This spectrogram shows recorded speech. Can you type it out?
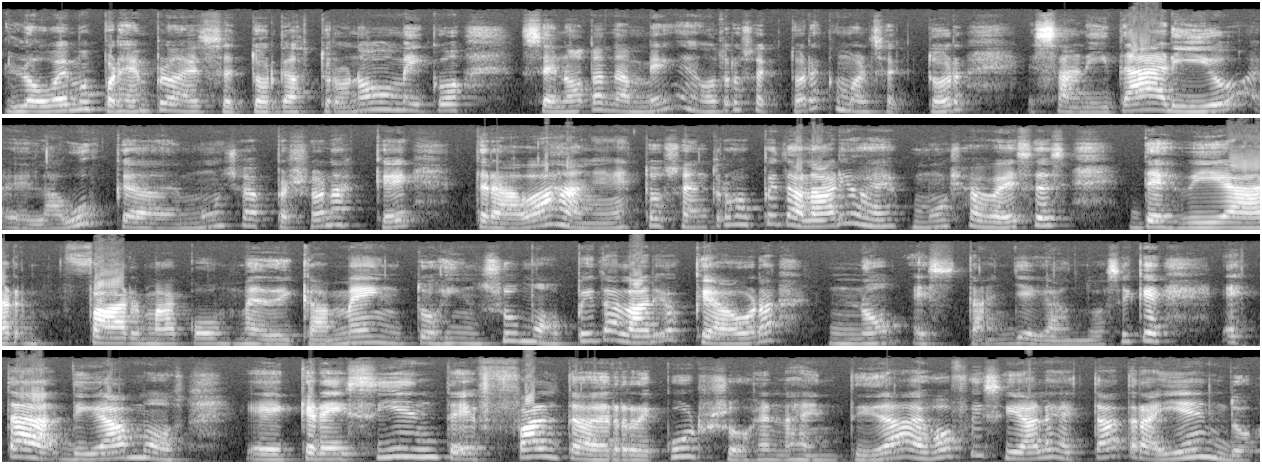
lo vemos, por ejemplo, en el sector gastronómico, se nota también en otros sectores como el sector sanitario, eh, la búsqueda de muchas personas que trabajan en estos centros hospitalarios es muchas veces desviar fármacos, medicamentos, insumos hospitalarios que ahora no están llegando. Así que esta, digamos, eh, creciente falta de recursos en las entidades oficiales está trayendo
